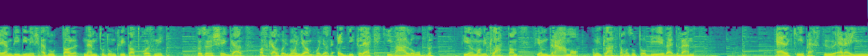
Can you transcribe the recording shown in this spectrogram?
IMDb-n, és ezúttal nem tudunk vitatkozni közönséggel. Azt kell, hogy mondjam, hogy az egyik legkiválóbb film, amit láttam, filmdráma, amit láttam az utóbbi években, elképesztő erejű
